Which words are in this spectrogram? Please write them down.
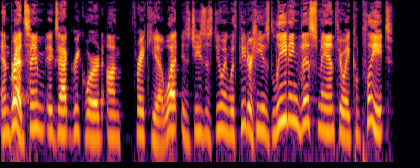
and bread. Same exact Greek word on Thrakia. What is Jesus doing with Peter? He is leading this man through a complete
